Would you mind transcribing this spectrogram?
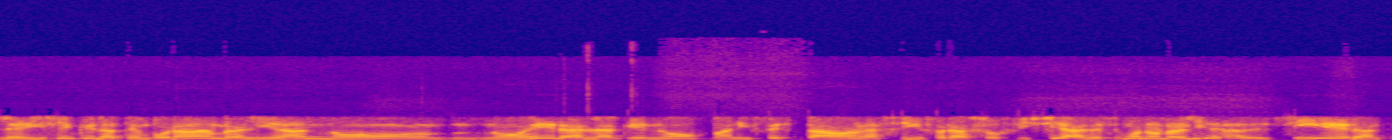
le dicen que la temporada en realidad no, no era la que nos manifestaban las cifras oficiales. Bueno, en realidad sí eran.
